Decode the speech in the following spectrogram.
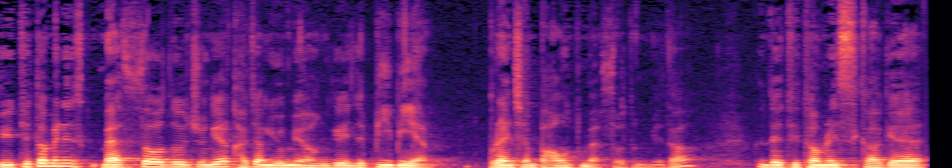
이 deterministic method 중에 가장 유명한 게 이제 BBM, branch and bound method입니다. 근데 deterministic하게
